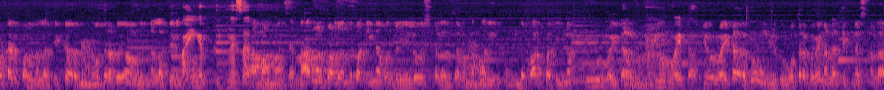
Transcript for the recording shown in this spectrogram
ஒட்டகப்பால் நல்லா திக்காக இருக்கும். ஊத்துறப்பவே அவங்களுக்கு நல்லா தெரியும். பயங்கர திக்னஸ் சார் ஆமாம் ஆமாங்க சார். நார்மல் பால் வந்து பார்த்தீங்கன்னா கொஞ்சம் எல்லோயிஷ் கலர் கலந்த மாதிரி இருக்கும். இந்த பால் பார்த்தீங்கன்னா பியூர் ஒயிட்டாக இருக்கும். பியூர் ஒயிட்டாக பியூர் ஒயிட்டாக இருக்கும். உங்களுக்கு ஊத்துறப்பவே நல்ல திக்னஸ் நல்லா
